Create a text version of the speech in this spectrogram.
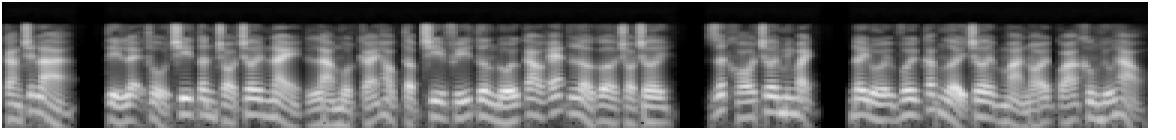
Càng chết là, tỷ lệ thổ chi tân trò chơi này là một cái học tập chi phí tương đối cao slg trò chơi, rất khó chơi minh bạch, đây đối với các người chơi mà nói quá không hữu hảo.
